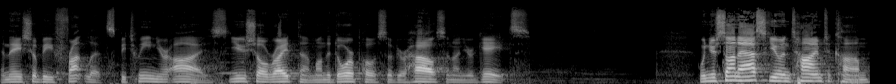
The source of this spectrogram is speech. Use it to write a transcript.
and they shall be frontlets between your eyes. You shall write them on the doorposts of your house and on your gates. When your son asks you in time to come,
